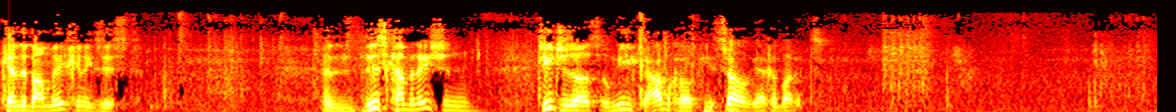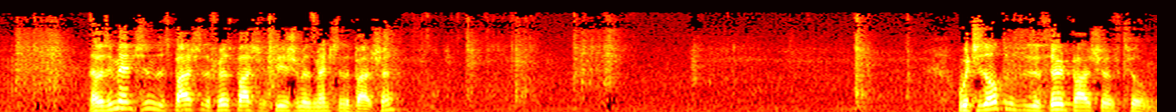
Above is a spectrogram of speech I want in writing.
can the Balmechin exist. And this combination teaches us Umi Ka'amcha Ki Yisrael Ge'echad. Now, as we mentioned, this Pasha, the first Pasha of Tfiyashim is mentioned in the Pasha. Which is ultimately the third Pasha of Tefillin.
